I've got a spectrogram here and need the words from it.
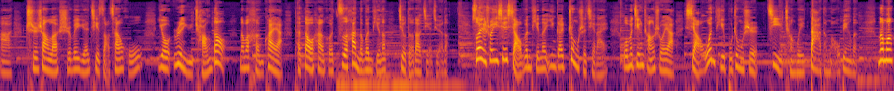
啊，吃上了十味元气早餐糊，又润于肠道。那么很快呀，他盗汗和自汗的问题呢就得到解决了。所以说一些小问题呢应该重视起来。我们经常说呀，小问题不重视，即成为大的毛病了。那么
